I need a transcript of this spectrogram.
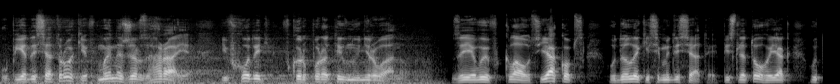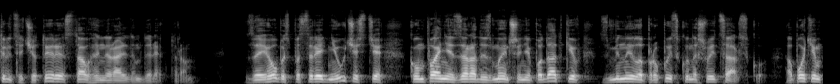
У 50 років менеджер згорає і входить в корпоративну нірвану, заявив Клаус Якобс у далекі 70-ті, після того, як у 34 став генеральним директором. За його безпосередньої участі компанія заради зменшення податків змінила прописку на швейцарську, а потім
